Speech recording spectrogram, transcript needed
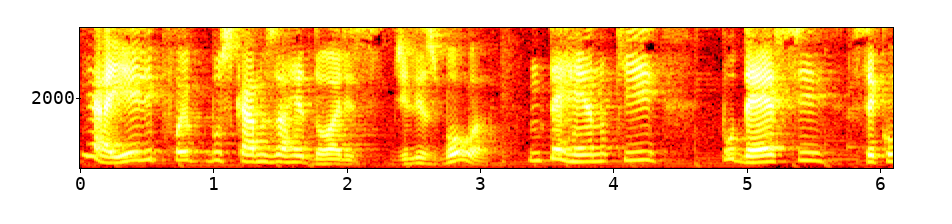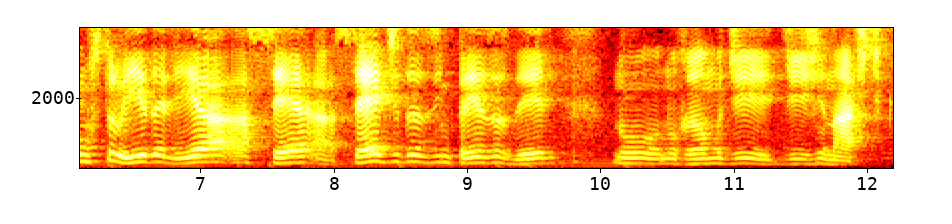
E aí ele foi buscar nos arredores de Lisboa um terreno que pudesse ser construída ali a, a, sede das empresas dele no, no ramo de, de, ginástica.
